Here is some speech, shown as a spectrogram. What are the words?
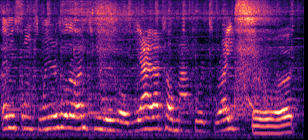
That means Sonic's one years old, and I'm two years old. Yeah, that's how math works, right? Wait, what?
